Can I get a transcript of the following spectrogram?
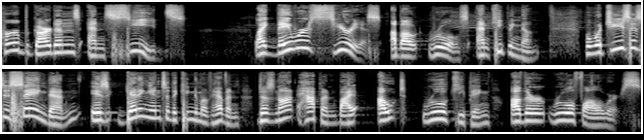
herb gardens and seeds. Like they were serious about rules and keeping them. But what Jesus is saying then is getting into the kingdom of heaven does not happen by out rule keeping other rule followers.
